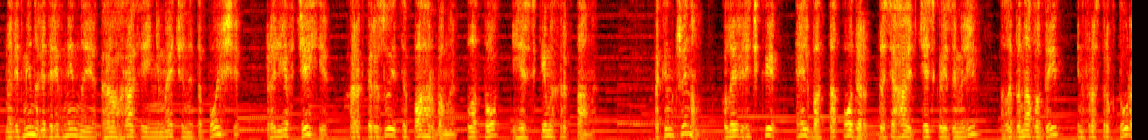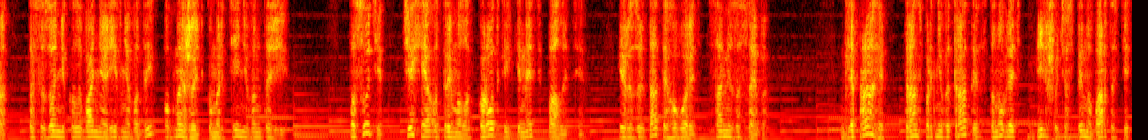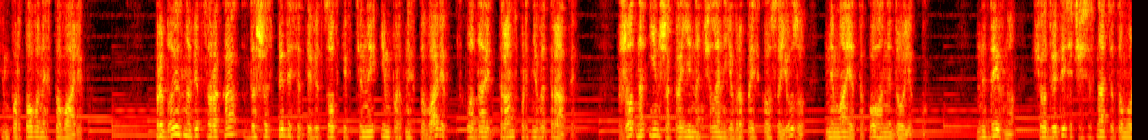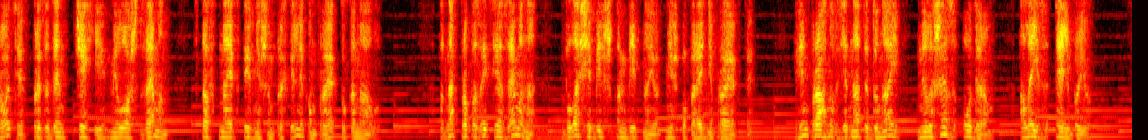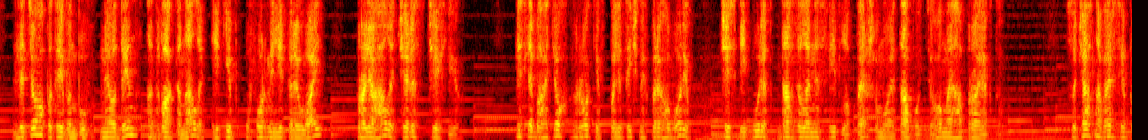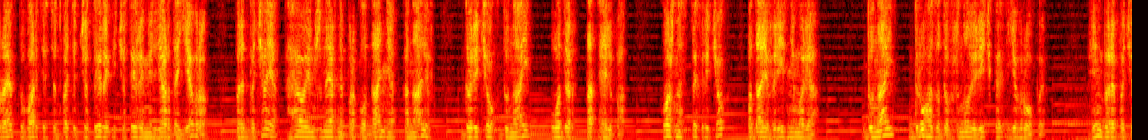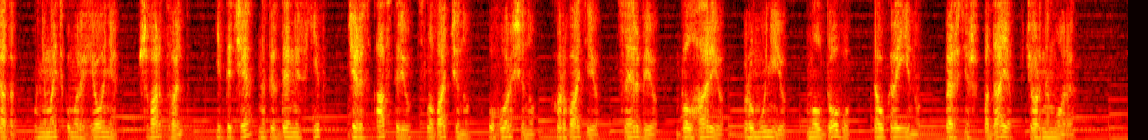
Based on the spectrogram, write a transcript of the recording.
На відміну від рівнинної географії Німеччини та Польщі, рельєф Чехії характеризується пагорбами, плато і гірськими хребтами. Таким чином, коли річки Ельба та Одер досягають чеської землі, глибина води, інфраструктура та сезонні коливання рівня води обмежують комерційні вантажі. По суті, Чехія отримала короткий кінець палиці, і результати говорять самі за себе. Для Праги транспортні витрати становлять більшу частину вартості імпортованих товарів. Приблизно від 40 до 60% ціни імпортних товарів складають транспортні витрати. Жодна інша країна-член Європейського Союзу не має такого недоліку. Не дивно, що у 2016 році президент Чехії Мілош Земан став найактивнішим прихильником проекту каналу. Однак пропозиція Земана була ще більш амбітною, ніж попередні проекти. Він прагнув з'єднати Дунай не лише з Одером, але й з Ельбою. Для цього потрібен був не один, а два канали, які б у формі літери Y пролягали через Чехію. Після багатьох років політичних переговорів чеський уряд дав зелене світло першому етапу цього мегапроекту. Сучасна версія проекту вартістю 24,4 мільярда євро передбачає геоінженерне прокладання каналів до річок Дунай, Одер та Ельба. Кожна з цих річок впадає в різні моря. Дунай друга за довжиною річка Європи. Він бере початок у німецькому регіоні Шварцвальд і тече на південний схід через Австрію, Словаччину, Угорщину, Хорватію, Сербію, Болгарію, Румунію, Молдову та Україну, перш ніж впадає в Чорне море.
